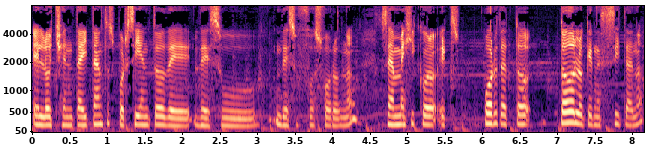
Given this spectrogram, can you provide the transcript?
el ochenta y tantos por ciento de, de, su, de su fósforo, ¿no? O sea, México aporta todo lo que necesita, ¿no?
